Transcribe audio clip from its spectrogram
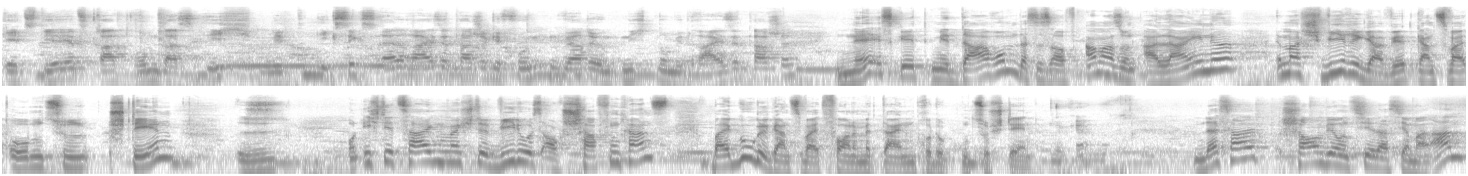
Geht es dir jetzt gerade darum, dass ich mit XXL-Reisetasche gefunden werde und nicht nur mit Reisetasche? Nee, es geht mir darum, dass es auf Amazon alleine immer schwieriger wird, ganz weit oben zu stehen. Und ich dir zeigen möchte, wie du es auch schaffen kannst, bei Google ganz weit vorne mit deinen Produkten zu stehen. Okay. Und deshalb schauen wir uns hier das hier mal an.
